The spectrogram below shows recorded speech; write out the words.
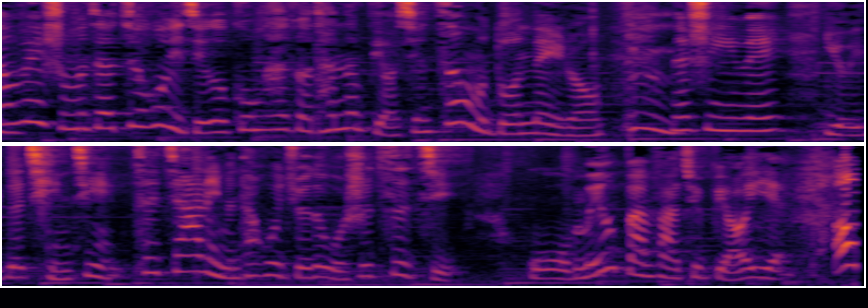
那为什么在最后一节课公开课，他能表现这么多内容？嗯，那是因为有一个情境，在家里面他会觉得我是自己，我没有办法去表演。哦，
